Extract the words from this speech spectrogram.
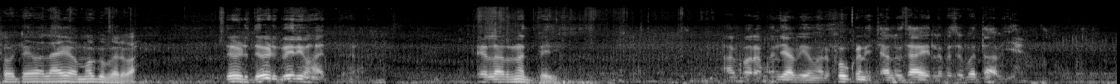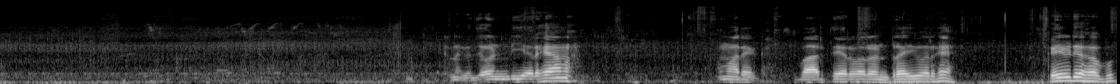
સોટેવાલા આવ્યા મગ ભરવા. દોડ દોડ ભેર્યું હાથ. ટેલર નથી ભેર્યું આ કોરા પંજાબી અમારે ફૂકણી ચાલુ થાય એટલે પછી બતાવીએ. જોન ડિયર હે આમાં. અમારે બાર, તેર વર્ષ ડ્રાઈવર હે. કઈ હબુ?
